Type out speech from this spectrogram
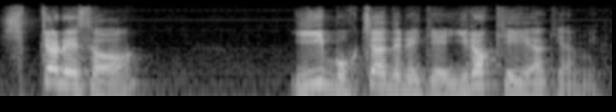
10절에서 이 목자들에게 이렇게 이야기합니다.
